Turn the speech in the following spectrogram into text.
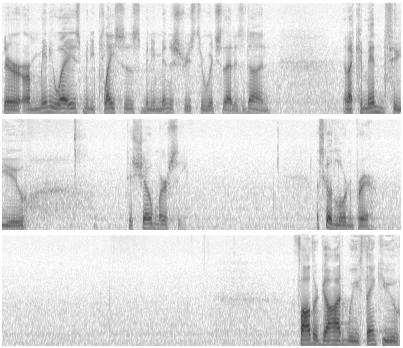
there are many ways, many places, many ministries through which that is done. And I commend to you to show mercy. Let's go to the Lord in prayer. Father God, we thank you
